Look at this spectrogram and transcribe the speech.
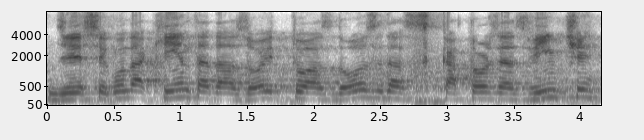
De segunda a quinta, das 8 às 12, das 14 às 20,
